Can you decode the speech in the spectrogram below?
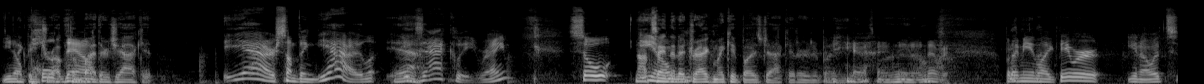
you know Like they pulled drugged down them by their jacket. Yeah, or something. Yeah, Yeah. exactly. Right. So, Not you saying know, that I dragged my kid by his jacket or anybody. Yeah, you know, never. But I mean, like they were. You know, it's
